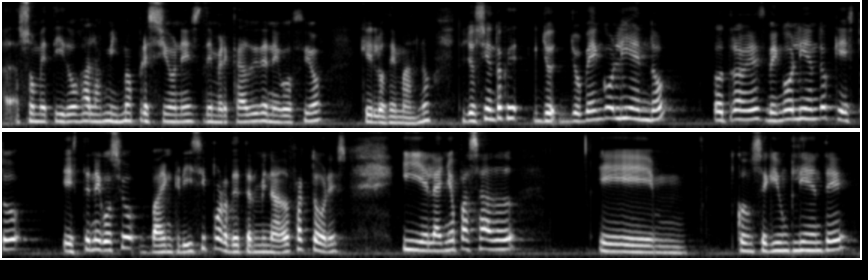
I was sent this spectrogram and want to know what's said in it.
ah, sometidos a las mismas presiones de mercado y de negocio que los demás, ¿no? Yo siento que yo, yo vengo oliendo, otra vez, vengo oliendo que esto, este negocio va en crisis por determinados factores y el año pasado em, conseguí un cliente,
